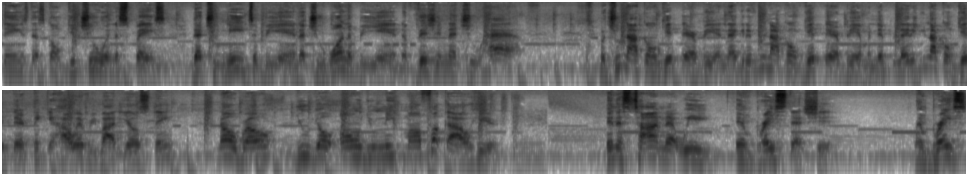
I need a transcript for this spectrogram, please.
things that's gonna get you in the space that you need to be in, that you wanna be in, the vision that you have. But you're not gonna get there being negative. You're not gonna get there being manipulated. You're not gonna get there thinking how everybody else think. No, bro. You your own unique motherfucker out here. And it's time that we embrace that shit. Embrace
